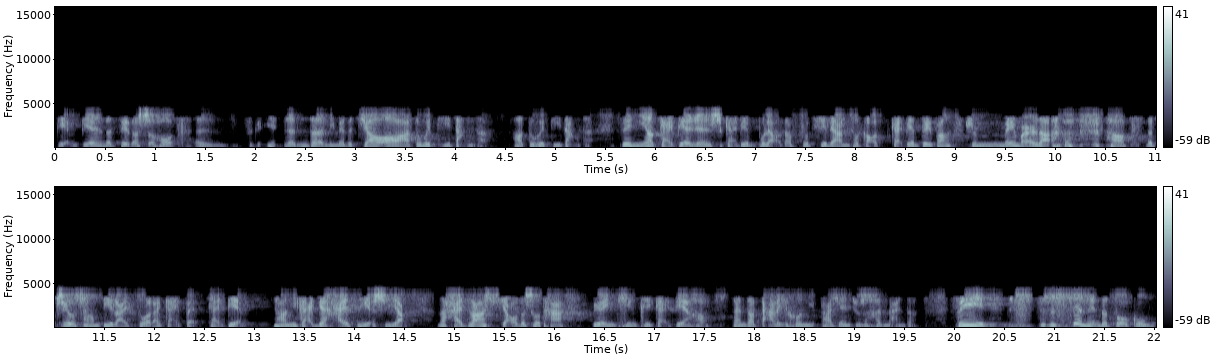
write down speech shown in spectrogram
点别人的罪的时候，嗯，这个一人的里面的骄傲啊，都会抵挡的。啊，都会抵挡的。所以你要改变人是改变不了的，夫妻俩你说搞改变对方是没门的。好，那只有上帝来做来改变改变。好，你改变孩子也是一样。那孩子当小的时候他愿意听可以改变哈，但到大了以后你发现就是很难的。所以这是圣灵的做工。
